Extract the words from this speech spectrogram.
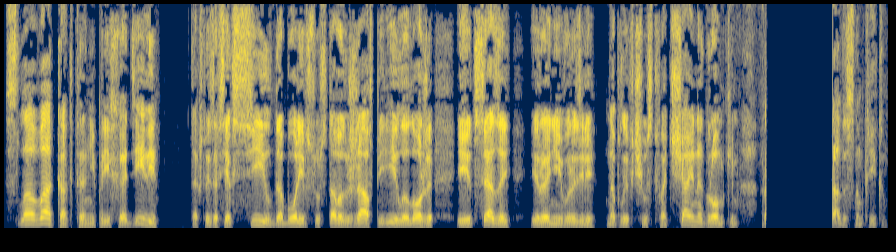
Слова как-то не приходили, — так что изо всех сил до боли в суставах сжав перила ложи, и Цезарь и Рений выразили наплыв чувств отчаянно громким, радостным криком.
